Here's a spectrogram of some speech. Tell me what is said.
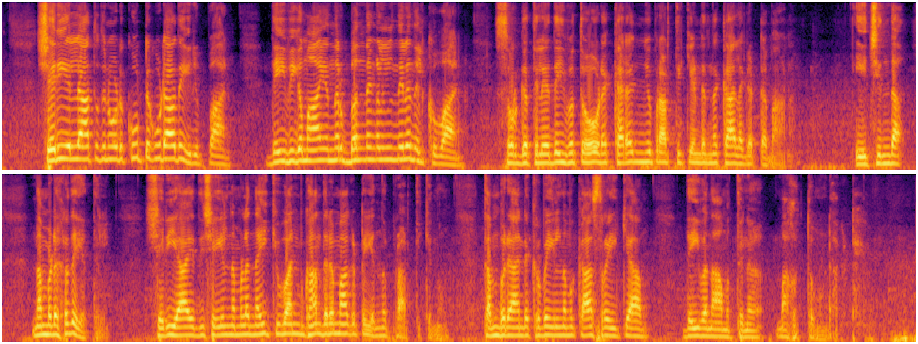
ശരിയല്ലാത്തതിനോട് കൂട്ടുകൂടാതെ ഇരുപ്പാൻ ദൈവികമായ നിർബന്ധങ്ങളിൽ നിലനിൽക്കുവാൻ സ്വർഗത്തിലെ ദൈവത്തോടെ കരഞ്ഞു പ്രാർത്ഥിക്കേണ്ടുന്ന കാലഘട്ടമാണ്. ഈ ചിന്ത നമ്മുടെ ഹൃദയത്തിൽ ശരിയായ ദിശയിൽ നമ്മളെ നയിക്കുവാൻ മുഖാന്തരമാകട്ടെ എന്ന് പ്രാർത്ഥിക്കുന്നു. തമ്പുരാന്റെ കൃപയിൽ നമുക്ക് ആശ്രയിക്കാം. ദൈവനാമത്തിന് മഹത്വമുണ്ടാകട്ടെ.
